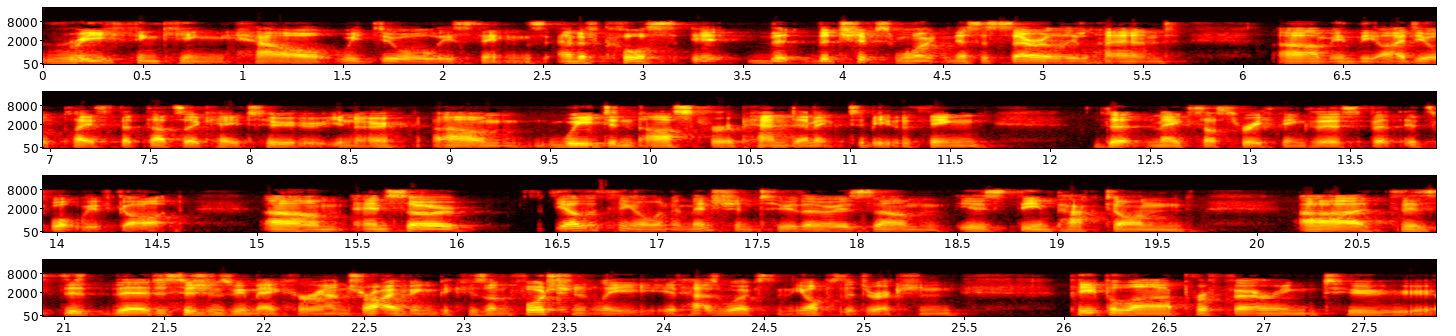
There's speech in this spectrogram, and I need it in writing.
rethinking how we do all these things. And of course, it the, the chips won't necessarily land um, in the ideal place, but that's okay too. You know, um, we didn't ask for a pandemic to be the thing that makes us rethink this, but it's what we've got. Um, and so the other thing I want to mention too, though, is um, is the impact on uh, the, the, the decisions we make around driving, because unfortunately, it has worked in the opposite direction people are preferring to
